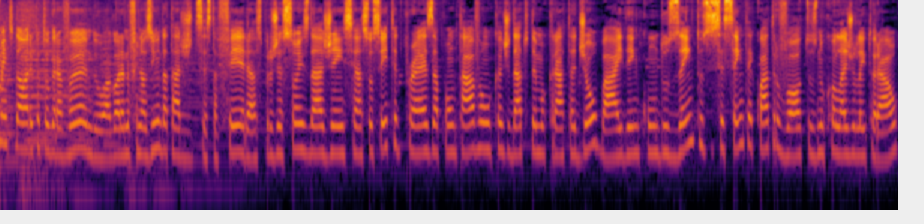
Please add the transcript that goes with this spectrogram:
momento da hora que eu tô gravando, agora no finalzinho da tarde de sexta-feira, as projeções da agência Associated Press apontavam o candidato democrata Joe Biden com 264 votos no colégio eleitoral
